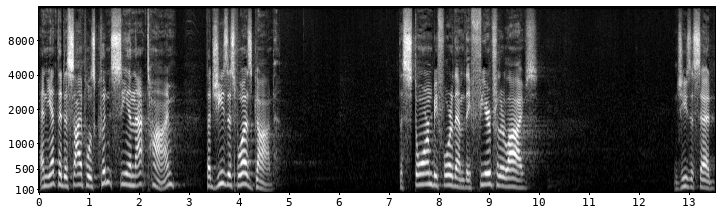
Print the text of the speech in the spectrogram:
and yet the disciples couldn't see in that time that Jesus was God. the storm before them. They feared for their lives. And Jesus said,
